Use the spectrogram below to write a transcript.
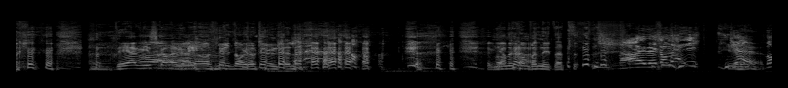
Det vi skal Det nemlig var litt dårlig gjort. Unnskyld. Nå må du komme på en nytt et. Nei, det kan jeg ikke! Da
